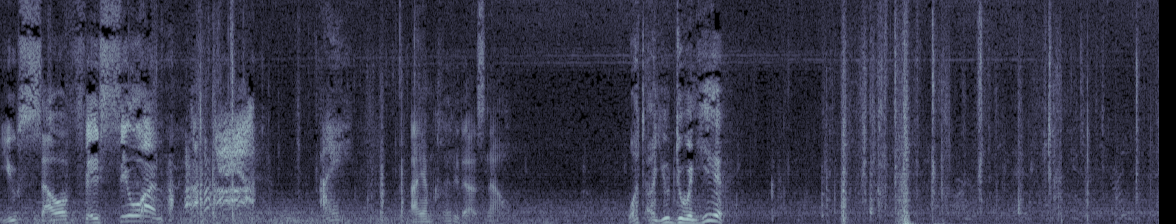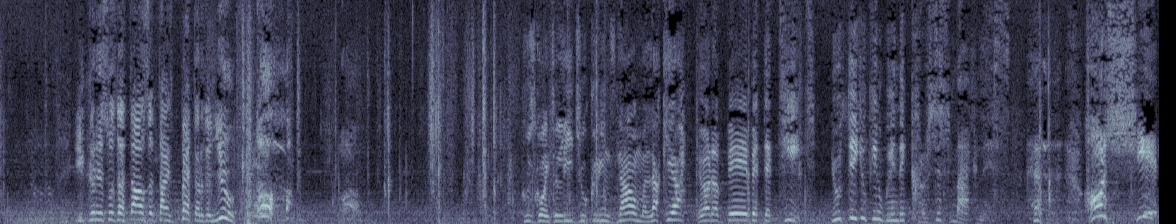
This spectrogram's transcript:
you sour-faced Siwan. I, I am Claridas now. What are you doing here? Icarus was a thousand times better than you! Who's going to lead you Greens now, Malakia? You're a babe at the teat. You think you can win the Cursus Magnus? Horse shit!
